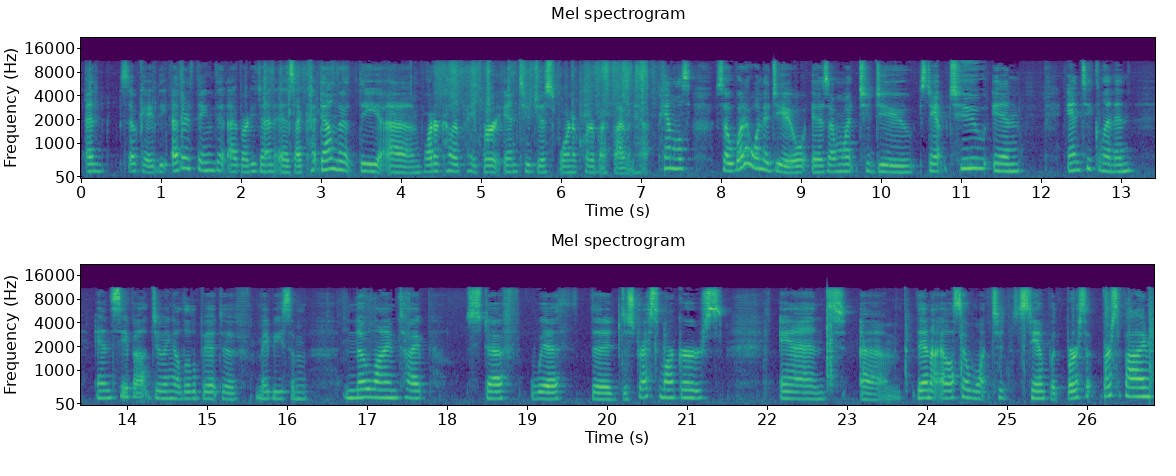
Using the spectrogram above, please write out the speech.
And so, okay, the other thing that I've already done is I cut down the, the um, watercolor paper into just four and a quarter by five and a half panels. So what I want to do is I want to do stamp two in antique linen and see about doing a little bit of maybe some no line type stuff with the distress markers and um, then I also want to stamp with VersaFine,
